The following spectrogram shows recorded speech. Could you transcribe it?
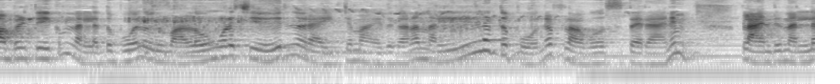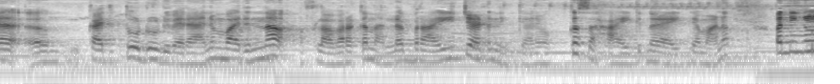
ആകുമ്പോഴത്തേക്കും നല്ലതുപോലെ ഒരു വളവും കൂടെ ചേരുന്ന ഒരു ഐറ്റം ആയത് കാരണം നല്ലതുപോലെ ഫ്ലവേഴ്സ് തരാനും പ്ലാന്റ് നല്ല കരുത്തോടുകൂടി വരാനും വരുന്ന ഫ്ലവറൊക്കെ നല്ല ബ്രൈറ്റ് ആയിട്ട് നിൽക്കാനും ഒക്കെ സഹായിക്കുന്ന ഒരു ഐറ്റമാണ് അപ്പം നിങ്ങൾ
